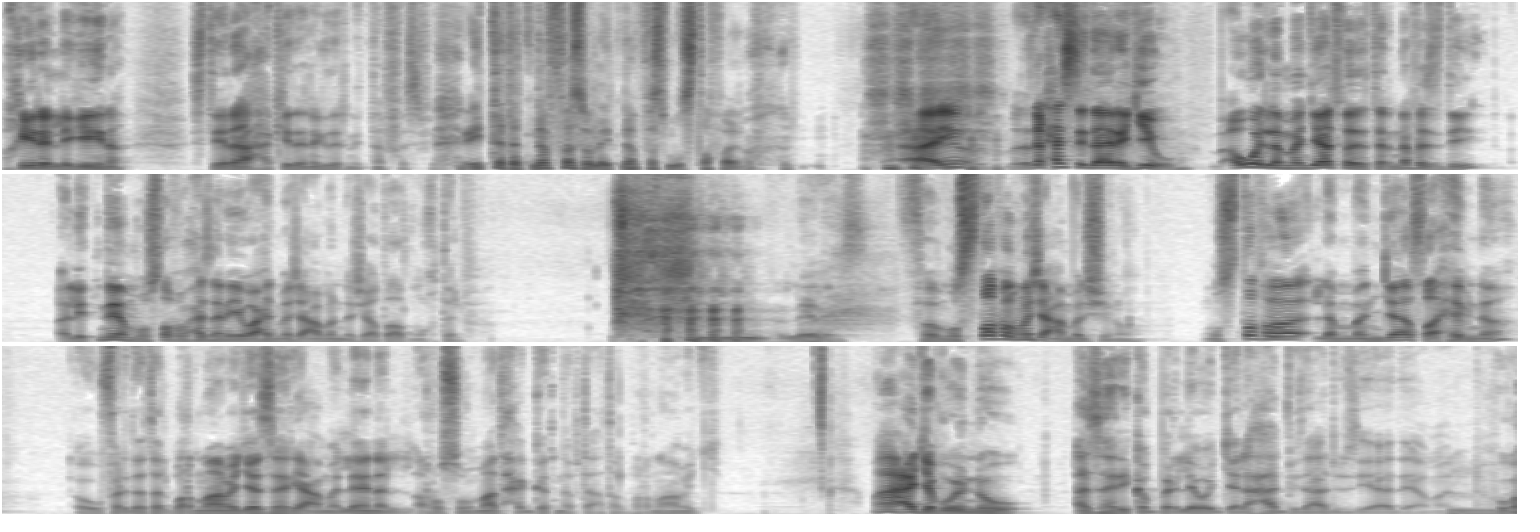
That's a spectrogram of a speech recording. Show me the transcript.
أخيرا لقينا استراحة كده نقدر نتنفس فيها إنت تتنفس ولا يتنفس مصطفى يا أيوه ده الحس داير اجيو أول لما جات فتره النفس دي الاثنين مصطفى وحسن أي واحد مشى عمل نشاطات مختلفة. فمصطفى مشى عمل شنو؟ مصطفى لما جاء صاحبنا وفردة البرنامج أزهري عمل لنا الرسومات حقتنا بتاعت البرنامج ما عجبه إنه أزهر يكبر له الجلاحات بتاعته زيادة يا مان. هو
